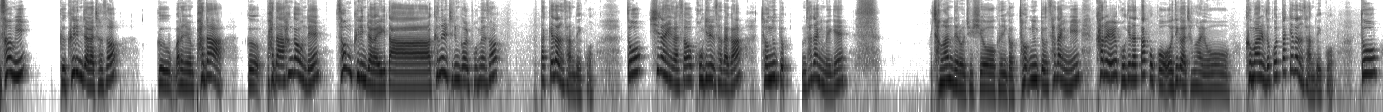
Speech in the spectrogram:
섬이 그 그림자가 져서 그 말하자면 바다 그 바다 한가운데 섬 그림자가 이렇게 딱 그늘 지는 걸 보면서 딱 깨달은 사람도 있고 또 시장에 가서 고기를 사다가 정육점 사장님에게 정한 대로 주시오. 그러니까 정육점 사장님이 칼을 고기에다 딱 꽂고 어디가 정하요. 그 말을 듣고 딱 깨달은 사람도 있고 또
